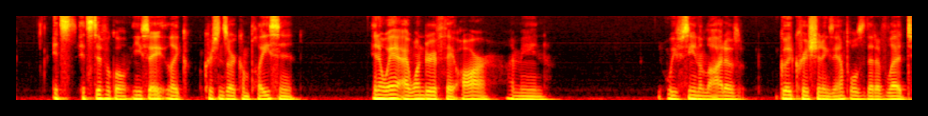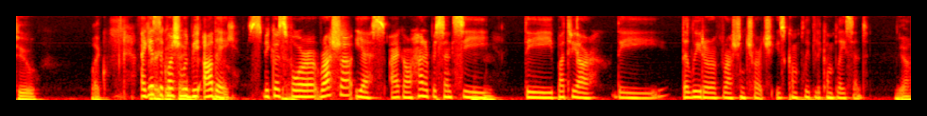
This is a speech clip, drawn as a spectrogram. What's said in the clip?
it's it's difficult. You say like Christians are complacent. In a way, I wonder if they are. I mean, we've seen a lot of good Christian examples that have led to like I guess the question would be are yeah. they? Because for Russia, yes, I can 100% see Mm-hmm. the patriarch, the the leader of Russian church is completely complacent yeah,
